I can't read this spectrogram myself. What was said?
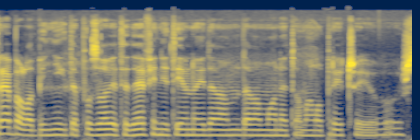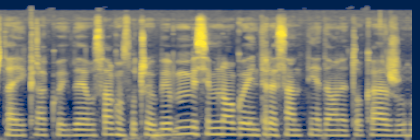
trebalo bi njih da pozovete definitivno i da vam, da vam one to malo pričaju šta i kako i gde. U svakom slučaju, bi, mislim, mnogo je interesantnije da one to kažu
